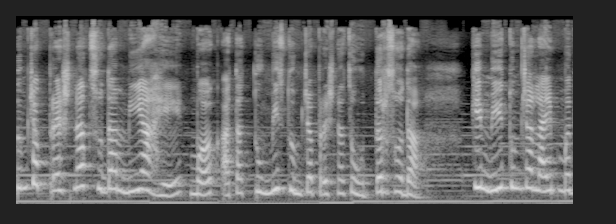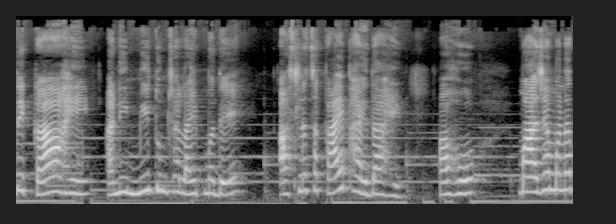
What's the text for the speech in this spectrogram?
तुमच्या प्रश्नात सुद्धा मी आहे. मग आता तुम्हीच तुमच्या प्रश्नाचं उत्तर शोधा. की मी तुमच्या लाईफमध्ये का आहे आणि मी तुमच्या लाईफमध्ये असल्याचा काय फायदा आहे? अहो माझ्या मनात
